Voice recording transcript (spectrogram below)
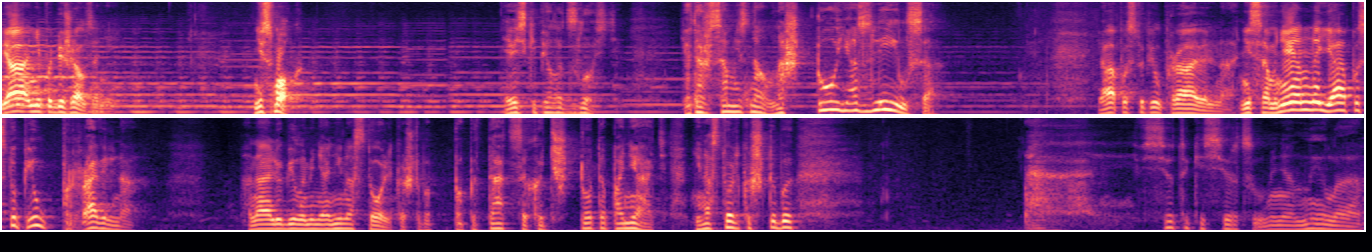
Я не побежал за ней. Не смог. Я весь кипел от злости. Я даже сам не знал, на что я злился. Я поступил правильно. Несомненно, я поступил правильно. Она любила меня не настолько, чтобы попытаться хоть что-то понять. Не настолько, чтобы... Все-таки сердце у меня ныло.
